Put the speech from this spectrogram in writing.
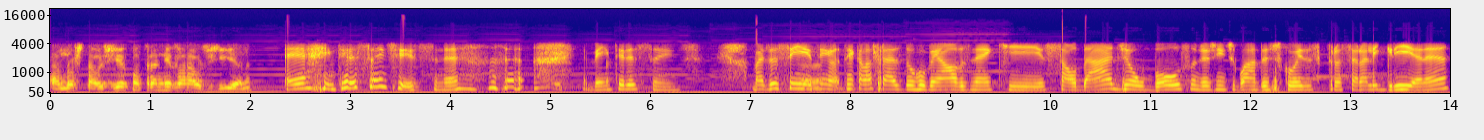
a nostalgia contra a nevralgia, né? É interessante isso, né? é bem interessante. Mas assim, é. tem, tem aquela frase do Rubem Alves, né? Que saudade é o bolso onde a gente guarda as coisas que trouxeram alegria, né?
